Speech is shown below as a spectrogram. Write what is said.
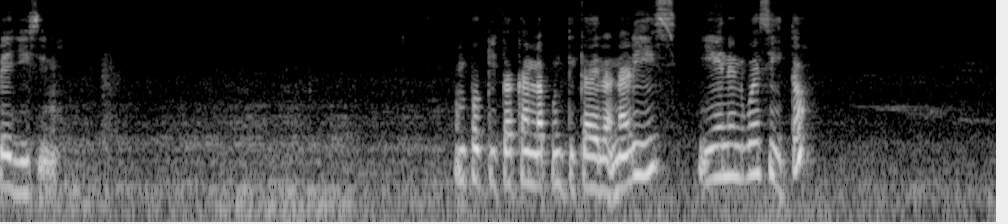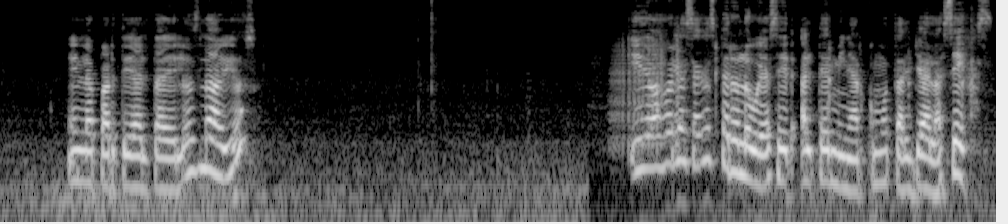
Bellísimo. Un poquito acá en la puntita de la nariz y en el huesito. En la parte alta de los labios. Y debajo de las cejas, pero lo voy a hacer al terminar como tal ya las cejas.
